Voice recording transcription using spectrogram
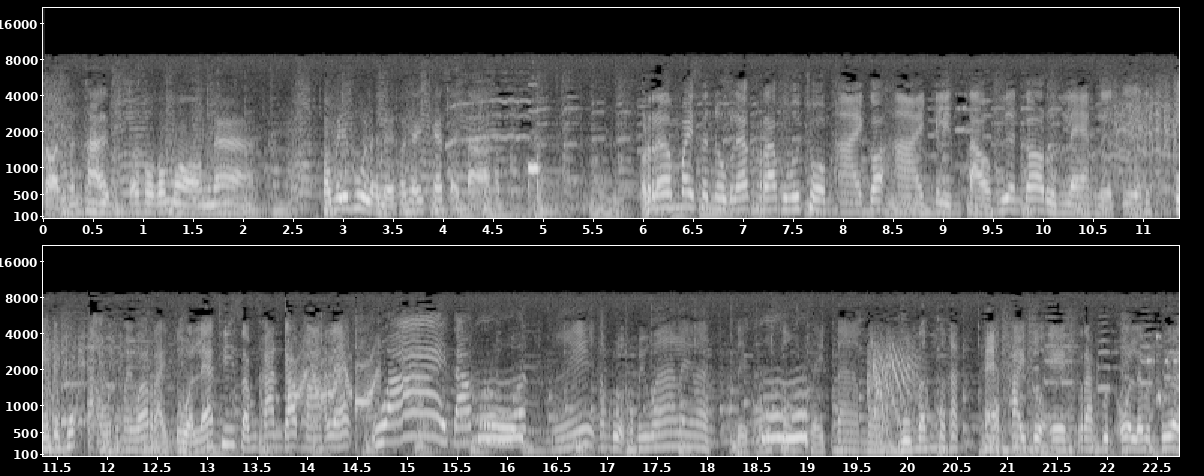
จอดข้างๆแล้วเขาก็มองหน้า เขาไม่ได้พูดอะไรเลยเขาใช้แค่สายตาครับ เริ่มไม่สนุกแล้วครับคุณผู้ชมอายก็อายกลิ่นเต่าเพื่อนก็รุนแรงเหลือเกินแกจะพกเต่าทำไมว่าหลายตัวและที่สำคัญครับมาแล้วว้ายตำรวจเฮ้ยตำรวจเขาไม่ว่าอะไรล่ะแต่เขาส่งสายตามาคูมมากๆแพ้ภัยตัวเองครับคุณอ้นและเพื่อน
